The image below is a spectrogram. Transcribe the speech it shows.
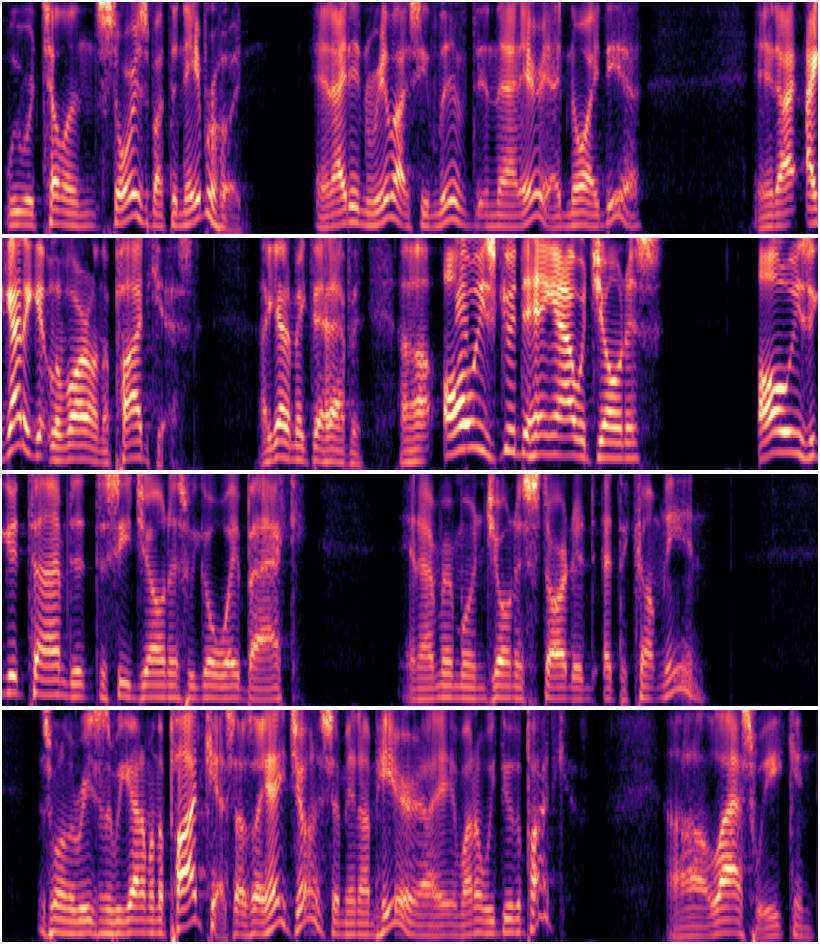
we were telling stories about the neighborhood, and I didn't realize he lived in that area. I had no idea. And I, I got to get LaVar on the podcast. I got to make that happen. Uh, always good to hang out with Jonas. Always a good time to, to see Jonas. We go way back. And I remember when Jonas started at the company, and it's one of the reasons we got him on the podcast. I was like, hey, Jonas, I mean, I'm here. I, why don't we do the podcast uh, last week? And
